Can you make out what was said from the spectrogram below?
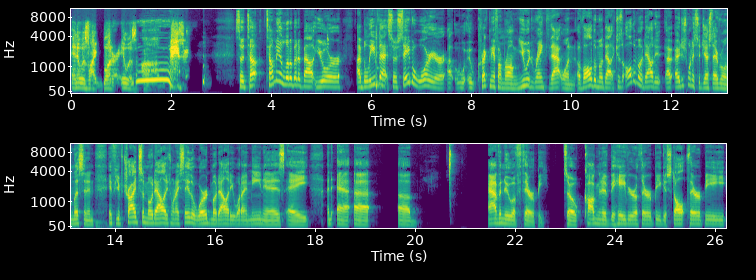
and it was like butter. It was amazing. So tell tell me a little bit about your. I believe that so Save a Warrior. Uh, w- correct me if I'm wrong. You would rank that one of all the modalities because all the modality. I, I, just want to suggest to everyone listening if you've tried some modalities. When I say the word modality, what I mean is a an a, a, a avenue of therapy. So cognitive behavioral therapy, Gestalt therapy,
